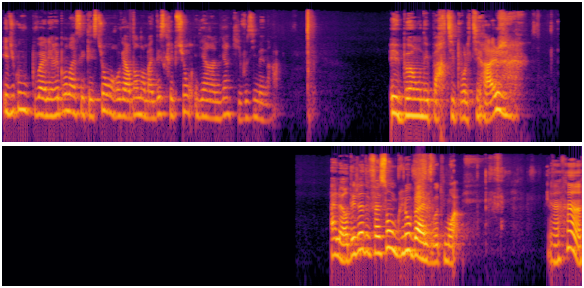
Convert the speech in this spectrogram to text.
Et du coup, vous pouvez aller répondre à ces questions en regardant dans ma description. Il y a un lien qui vous y mènera. Et eh ben, on est parti pour le tirage. Alors, déjà de façon globale, votre moi. Ah, ah.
